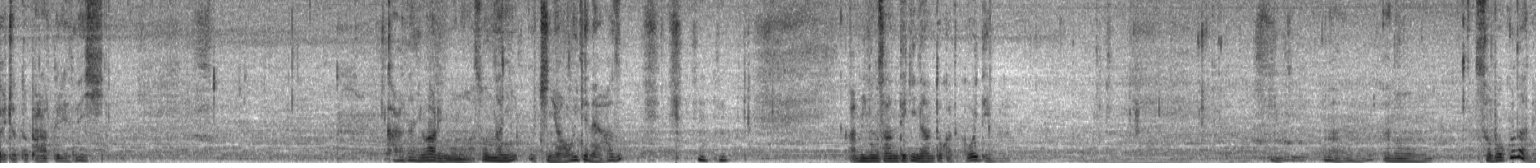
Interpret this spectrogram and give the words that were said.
塩ちょっとパラッと入れてもいいし。体に悪いものはそんなにうちには置いてないはず。アミノ酸的なんとかとか置いてんから、うんまああの素朴なね、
